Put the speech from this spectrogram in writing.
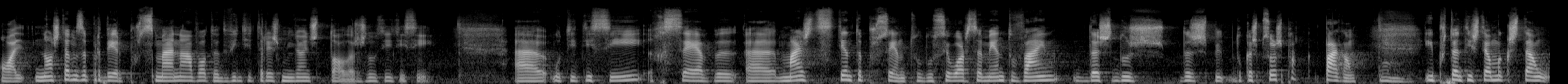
Olha, nós estamos a perder por semana à volta de 23 milhões de dólares do TTC. Uh, o TTC recebe uh, mais de 70% do seu orçamento vem das, dos, das, do que as pessoas pagam. Uhum. E, portanto, isto é uma questão.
